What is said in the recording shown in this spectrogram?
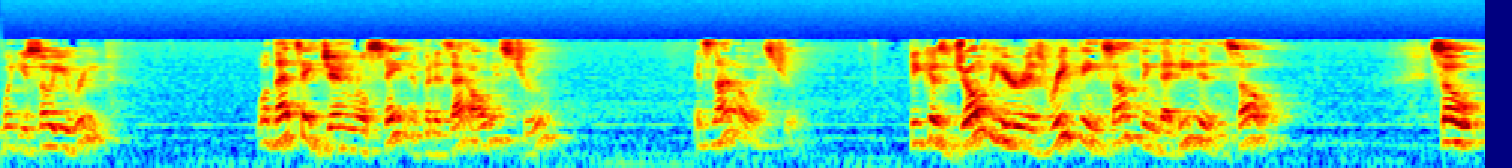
what you sow, you reap. Well, that's a general statement, but is that always true? It's not always true. Because Job here is reaping something that he didn't sow. So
